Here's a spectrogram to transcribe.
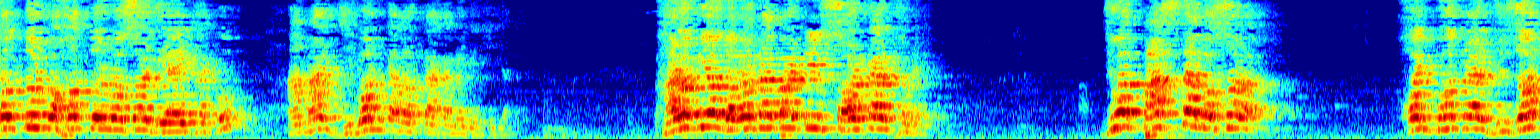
সত্তৰ, পঁয়সত্তৰ বছৰ জীয়াই থাকো, আমাৰ জীৱন কালত তাক আমি দেখি যাম। ভাৰতীয় জনতা পাৰ্টীৰ চৰকাৰখনে যোৱা পাঁচটা বছৰত সভ্যতাৰ যুঁজত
